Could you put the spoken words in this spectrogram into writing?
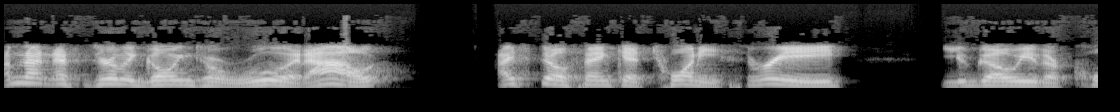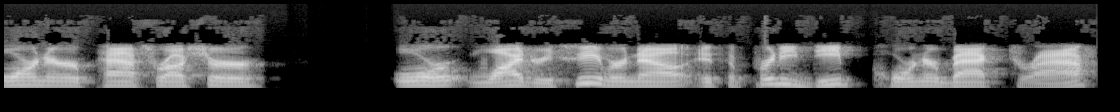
I'm not necessarily going to rule it out. I still think at 23, you go either corner, pass rusher, or wide receiver. Now, it's a pretty deep cornerback draft,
